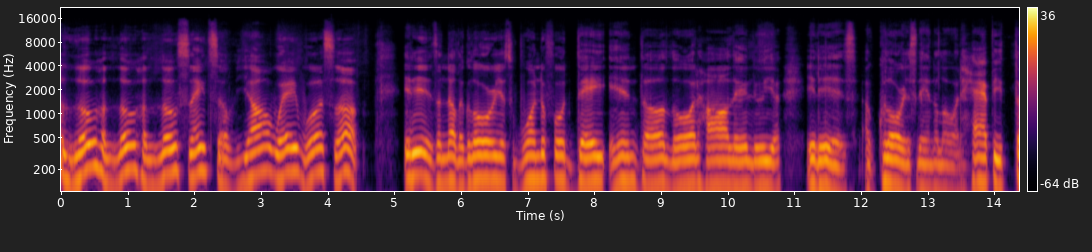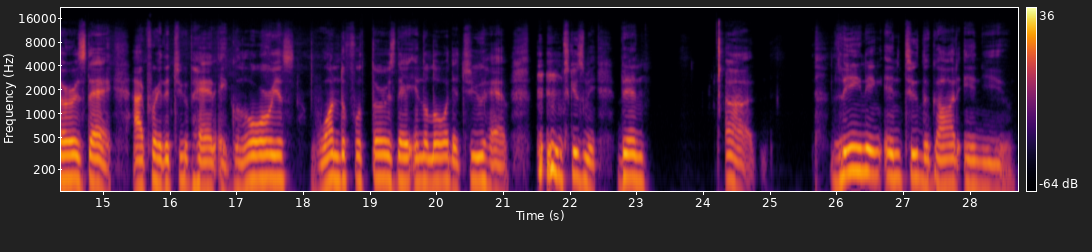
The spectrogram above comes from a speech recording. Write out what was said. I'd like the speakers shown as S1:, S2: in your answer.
S1: Hello, hello, hello, saints of Yahweh. What's up? It is another glorious, wonderful day in the Lord. Hallelujah. It is a glorious day in the Lord. Happy Thursday. I pray that you've had a glorious, wonderful Thursday in the Lord, that you have, excuse me, been, uh, leaning into the God in you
